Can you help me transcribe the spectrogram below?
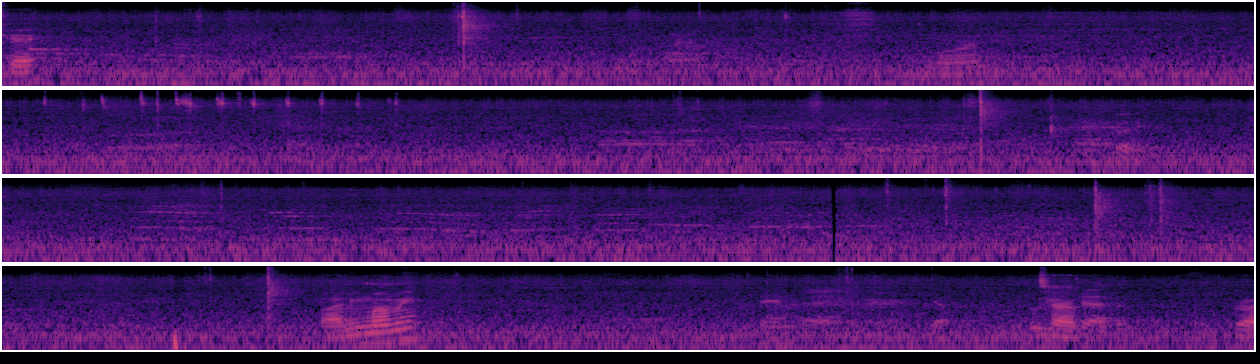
Okay. One. Go ahead. Binding mummy? Damn. Yep. Who Tap. Uh,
